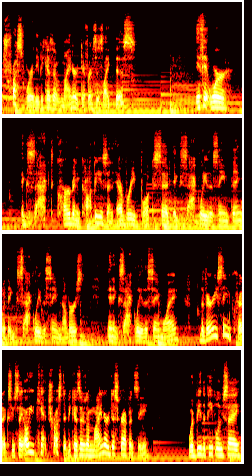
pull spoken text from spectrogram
trustworthy because of minor differences like this if it were exact carbon copies and every book said exactly the same thing with exactly the same numbers in exactly the same way, the very same critics who say, oh, you can't trust it because there's a minor discrepancy, would be the people who say,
